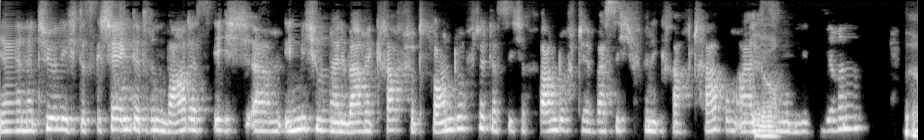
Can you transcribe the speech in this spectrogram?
Ja, natürlich. Das Geschenk da drin war, dass ich ähm, in mich und meine wahre Kraft vertrauen durfte, dass ich erfahren durfte, was ich für eine Kraft habe, um alles ja. zu mobilisieren. Ja.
